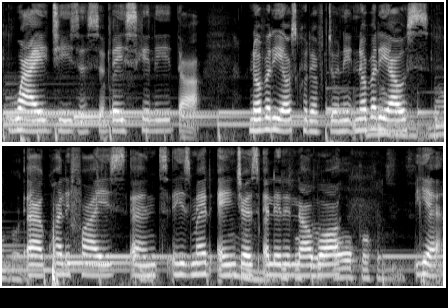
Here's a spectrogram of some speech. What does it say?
why Jesus. So basically that nobody else could have done it. Nobody, else. Uh, qualifies and he's made angels mm, a little lower. Yeah.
